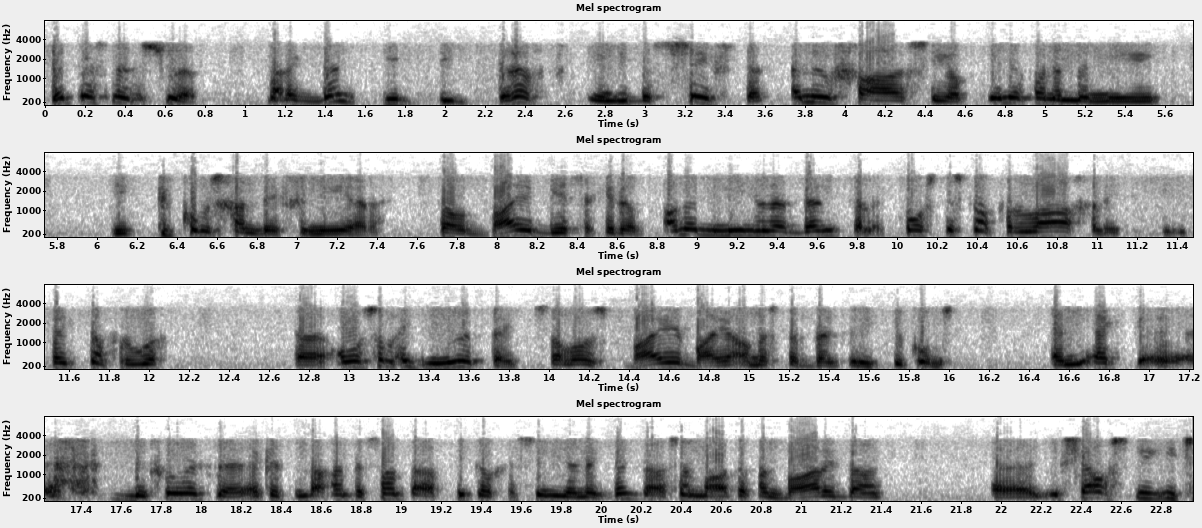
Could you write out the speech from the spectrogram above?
Dit is net so. Maar ek dink die die drif en die besef dat innovasie op 'n of ander manier die toekoms gaan definieer sal baie besighede op ander maniere dink hulle kostes kan verlaag hulle efektiwiteit kan verhoog. Uh, ons sal uit noodtyd sal ons baie baie anders dink in die toekoms. En ek uh, byvoorbeeld uh, ek het vandag 'n interessante artikel gesien en ek dink daar's 'n mate van waarheid dan uh selfs die iets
